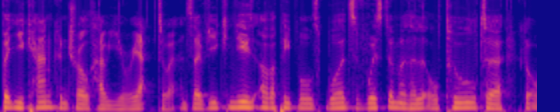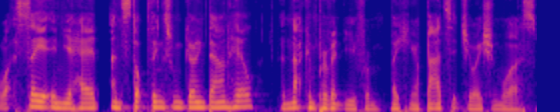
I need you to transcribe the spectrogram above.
but you can control how you react to it. And so, if you can use other people's words of wisdom as a little tool to say it in your head and stop things from going downhill, then that can prevent you from making a bad situation worse.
